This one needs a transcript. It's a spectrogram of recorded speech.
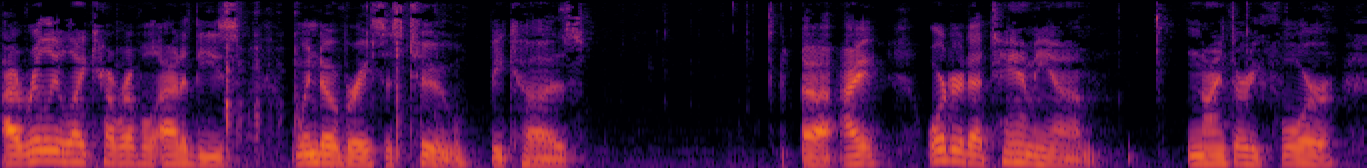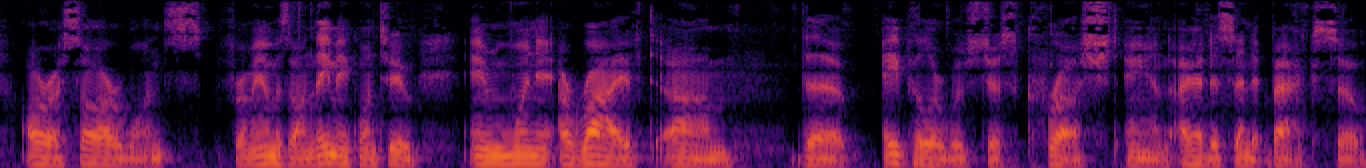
I really like how Revell added these window braces too because uh, I ordered a Tamiya um, 934 RSR once from Amazon. They make one too. And when it arrived, um, the A-pillar was just crushed and I had to send it back. So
